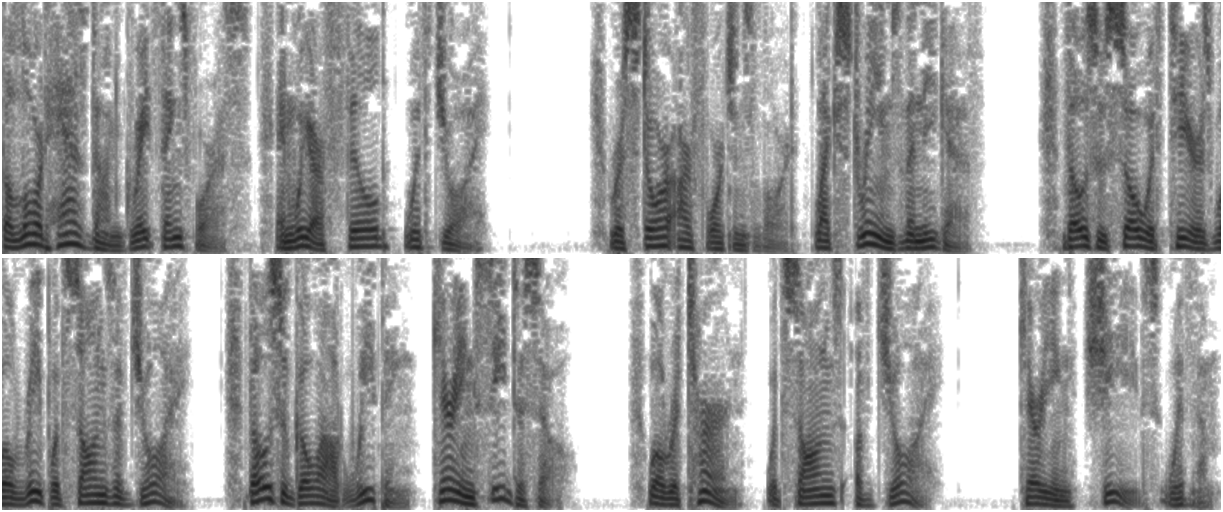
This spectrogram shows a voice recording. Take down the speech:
The lord has done great things for us and we are filled with joy. Restore our fortunes lord like streams in the negev those who sow with tears will reap with songs of joy. Those who go out weeping carrying seed to sow will return with songs of joy carrying sheaves with them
